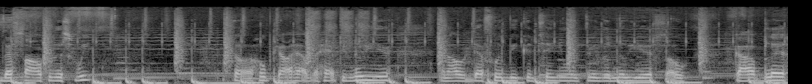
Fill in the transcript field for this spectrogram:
that's all for this week. So I hope y'all have a happy new year, and I will definitely be continuing through the new year. So, God bless.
